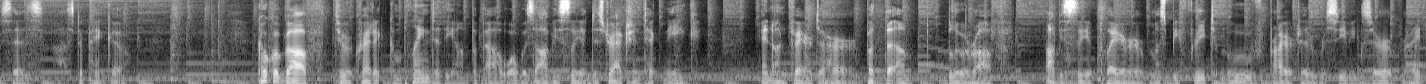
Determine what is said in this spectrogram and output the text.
says Ostapenko. Coco Gauff, to her credit, complained to the ump about what was obviously a distraction technique and unfair to her, but the ump blew her off. Obviously, a player must be free to move prior to receiving serve, right?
